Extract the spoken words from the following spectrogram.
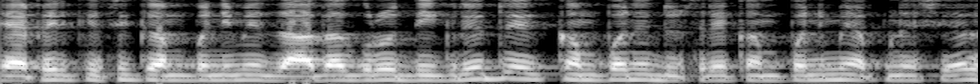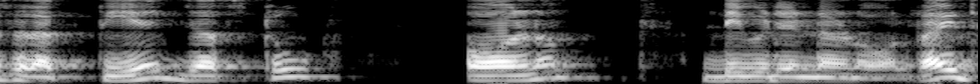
या फिर किसी कंपनी में ज़्यादा ग्रोथ दिख रही है तो एक कंपनी दूसरे कंपनी में अपने शेयर रखती है just to earn dividend and all right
